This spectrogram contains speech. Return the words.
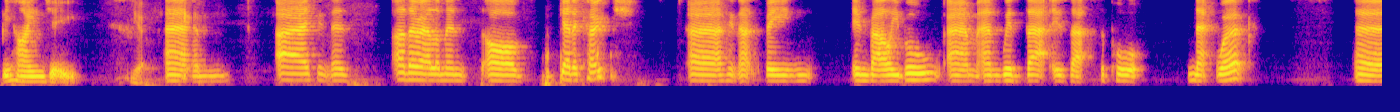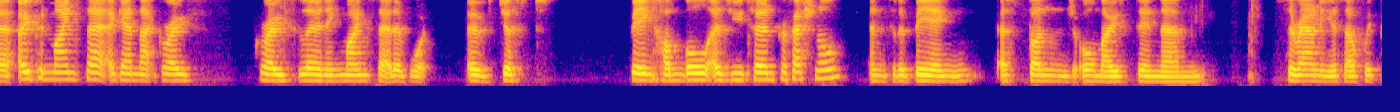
behind you. Yeah. Um, I think there's other elements of get a coach. Uh, I think that's been invaluable, um, and with that is that support network. Uh, open mindset again, that growth, growth, learning mindset of what of just being humble as you turn professional and sort of being a sponge almost in um, surrounding yourself with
